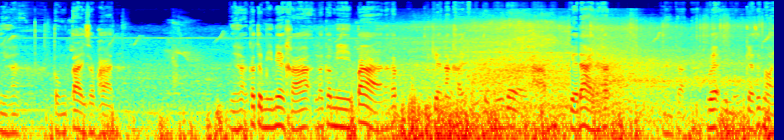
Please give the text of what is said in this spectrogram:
นี่ฮะตรงใต้สะพานนี่ฮะก็จะมีแม่ค้าแล้วก็มีป้านะครับที่แกนั่งขายของตรงนี้ก็ถามแกได้นะครับก็แวะอุดหนุนแกสักหน่อย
